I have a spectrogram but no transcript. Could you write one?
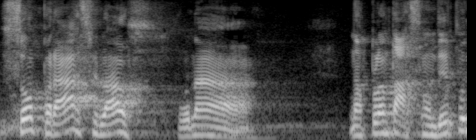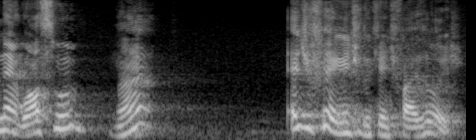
Soprasse lá na, na plantação dele pro negócio, né? É diferente do que a gente faz hoje.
